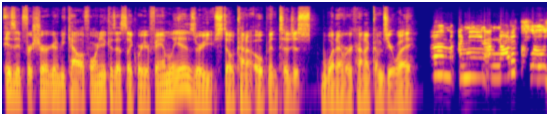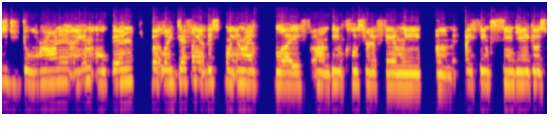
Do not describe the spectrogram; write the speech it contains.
is it for sure going to be California because that's like where your family is, or are you still kind of open to just whatever kind of comes your way? Um, I mean, I'm not a closed door on it. I am open, but like definitely at this point in my life, um, being closer to family, um, I think San Diego's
